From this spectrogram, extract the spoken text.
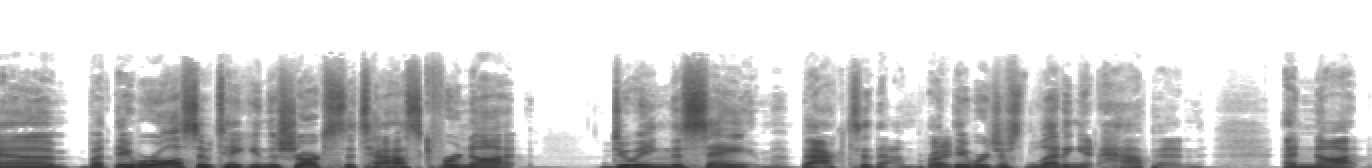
Um, but they were also taking the Sharks to task for not doing the same back to them. Like they were just letting it happen and not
